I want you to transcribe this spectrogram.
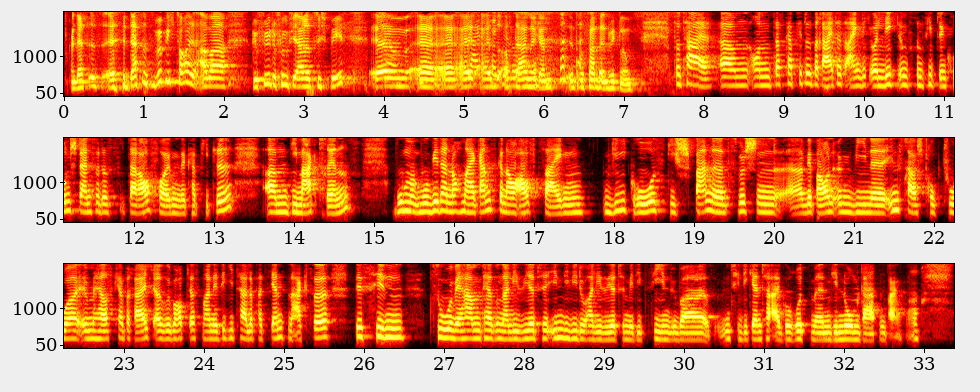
Das ist, äh, das ist wirklich toll, aber gefühlte fünf Jahre zu spät. Ähm, äh, äh also auch da eine ganz interessante Entwicklung. Total. Ähm, und das Kapitel bereitet eigentlich oder legt im Prinzip den Grundstein für das darauffolgende Kapitel, ähm, die Markttrends, wo, wo wir dann nochmal ganz genau aufzeigen, wie groß die Spanne zwischen, äh, wir bauen irgendwie eine Infrastruktur im Healthcare-Bereich, also überhaupt erstmal eine digitale Patientenakte, bis hin zu, wir haben personalisierte, individualisierte Medizin über intelligente Algorithmen, Genomdatenbanken.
